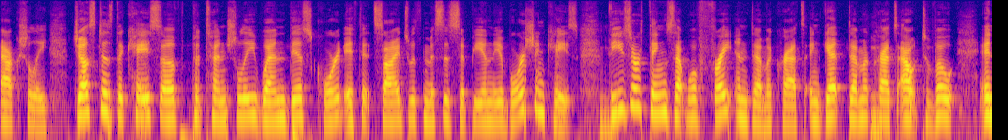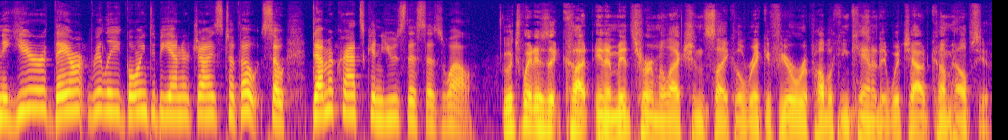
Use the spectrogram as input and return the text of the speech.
actually, just as the case of potentially when this court, if it sides with Mississippi in the abortion case. Hmm. These are things that will frighten Democrats and get Democrats hmm. out to vote. In a year, they aren't really going to be energized to vote. So Democrats can use this as well. Which way does it cut in a midterm election cycle, Rick? If you're a Republican candidate, which outcome helps you?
